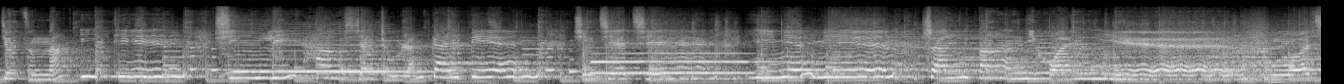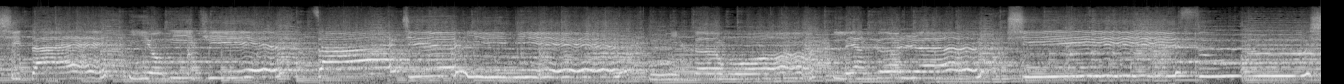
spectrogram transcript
就从那一天，心里好像突然改变，情切切，意绵绵，常把你怀念。我期待有一天再见一面，你和我两个人细诉心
